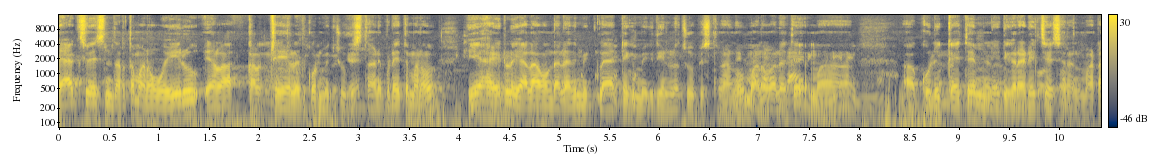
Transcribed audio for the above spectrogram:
ట్యాగ్స్ వేసిన తర్వాత మనం వైరు ఎలా కలెక్ట్ చేయాలి కూడా మీకు చూపిస్తాను. ఇప్పుడైతే మనం ఏ హైట్లో ఎలా ఉండాలి అనేది మీకు క్లారిటీగా మీకు దీనిలో చూపిస్తున్నాను. మన వాళ్ళైతే మా కొలిక్ అయితే నీట్గా రెడీ చేశారనమాట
